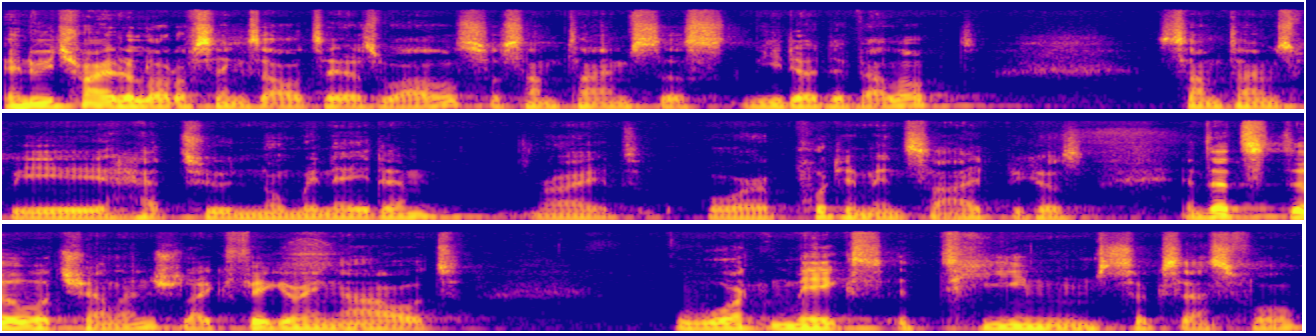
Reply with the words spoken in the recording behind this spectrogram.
and we tried a lot of things out there as well. So sometimes this leader developed, sometimes we had to nominate him, right, or put him inside because, and that's still a challenge, like figuring out what makes a team successful.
